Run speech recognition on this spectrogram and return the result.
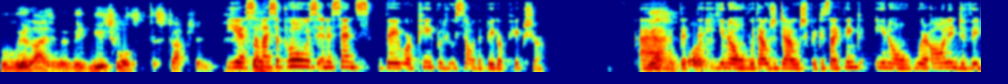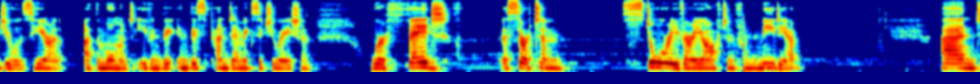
who realized it would be mutual destruction. Yes, so, and I suppose in a sense they were people who saw the bigger picture. Um, yes, of the, course. The, you know, without a doubt, because I think you know we're all individuals here at the moment, even the, in this pandemic situation. We're fed a certain story very often from the media. And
